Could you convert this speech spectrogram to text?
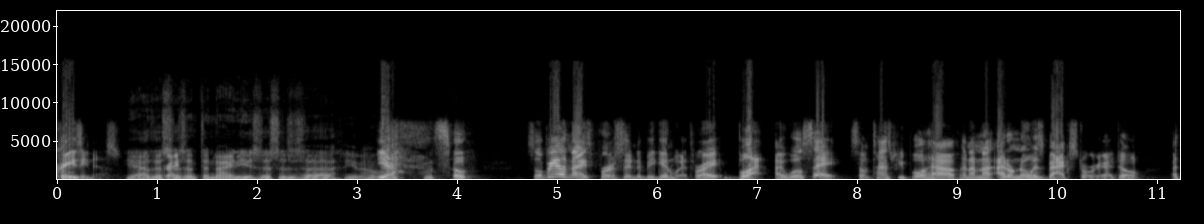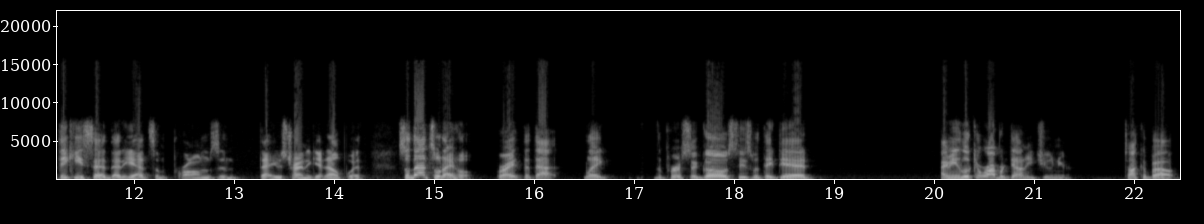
craziness. Yeah, this right? isn't the 90s. This is uh, you know. Yeah. so so be a nice person to begin with, right? But I will say, sometimes people have, and I'm not I don't know his backstory. I don't. I think he said that he had some problems and that he was trying to get help with. So that's what I hope, right? That that like the person goes, sees what they did. I mean, look at Robert Downey Jr. Talk about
